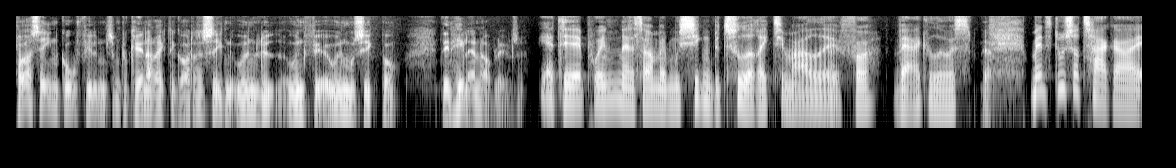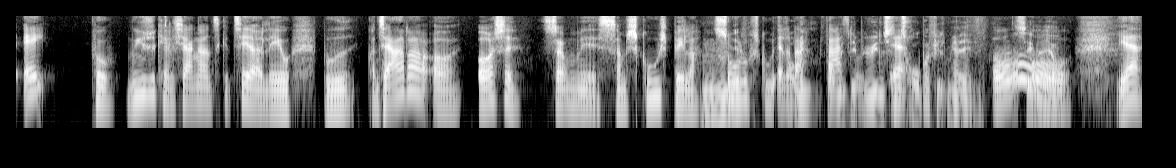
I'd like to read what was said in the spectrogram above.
Prøv at se en god film, som du kender rigtig godt, og så se den uden lyd, uden, uden musik på. Det er en helt anden oplevelse. Ja, det er pointen altså om, at musikken betyder rigtig meget øh, for værket også. Ja. Mens du så takker af på musical-genren, skal til at lave både koncerter og også som, øh, som skuespiller, mm, solo skuespiller. Eller får min, får min debut i en Centropa-film her i senere i Oh, år. ja.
